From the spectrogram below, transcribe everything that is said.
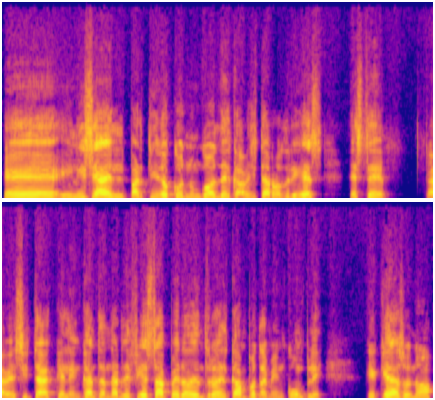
Eh, inicia el partido con un gol del cabecita Rodríguez, este cabecita que le encanta andar de fiesta, pero dentro del campo también cumple. Que quedas o no,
